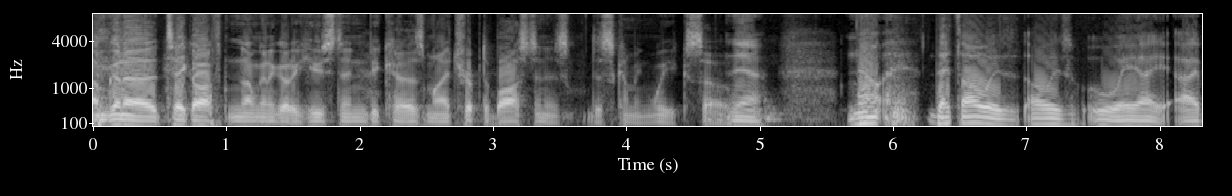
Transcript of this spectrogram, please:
I'm gonna take off and I'm gonna go to Houston because my trip to Boston is this coming week. So Yeah. Now that's always always the way I I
